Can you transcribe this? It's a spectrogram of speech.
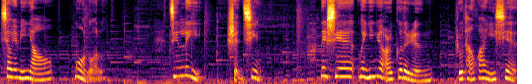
校园民谣没落了。金立、沈庆，那些为音乐而歌的人，如昙花一现，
